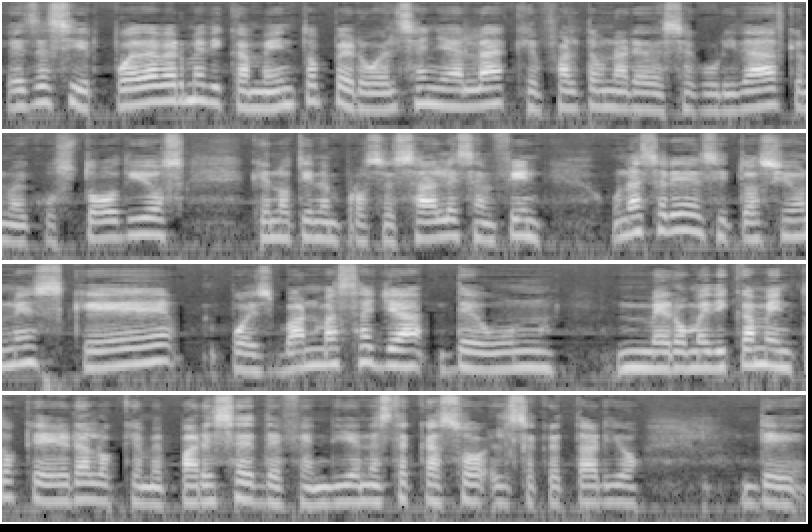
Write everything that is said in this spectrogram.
Es decir, puede haber medicamento, pero él señala que falta un área de seguridad, que no hay custodios, que no tienen procesales, en fin, una serie de situaciones que pues van más allá de un mero medicamento, que era lo que me parece defendía en este caso el secretario de,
